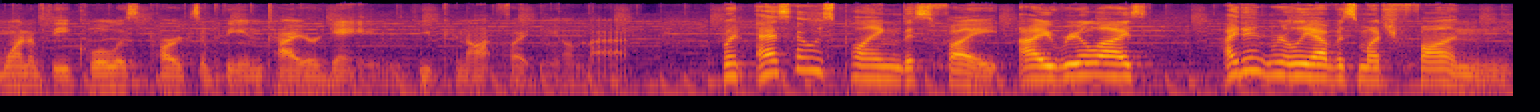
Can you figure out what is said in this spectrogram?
one of the coolest parts of the entire game. You cannot fight me on that. But as I was playing this fight, I realized I didn't really have as much fun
